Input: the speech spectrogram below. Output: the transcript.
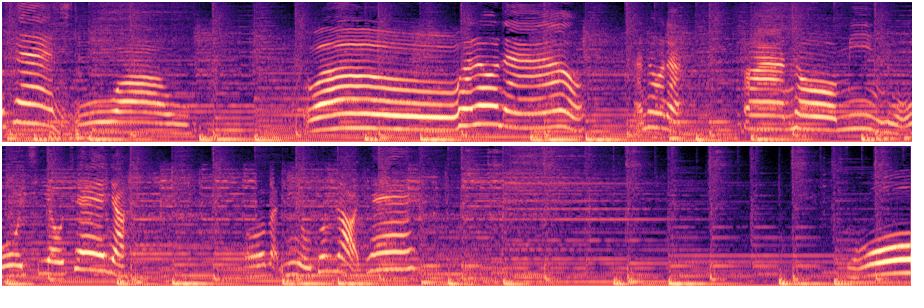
Đầu Wow. Wow. Hello nào. Anh Hello nè. Hoan hô Min Ôi siêu thế nhỉ. Ôi bạn Min uống thuốc giỏi thế. Ồ,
